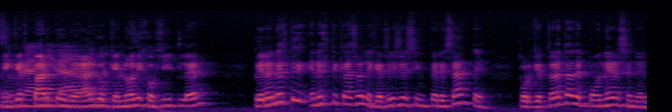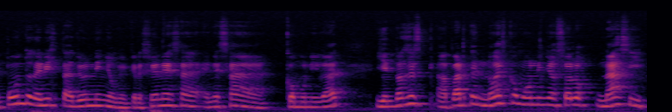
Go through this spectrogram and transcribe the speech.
en que es parte de algo que no dijo Hitler, pero en este, en este caso el ejercicio es interesante, porque trata de ponerse en el punto de vista de un niño que creció en esa, en esa comunidad y entonces, aparte, no es como un niño solo nazi,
